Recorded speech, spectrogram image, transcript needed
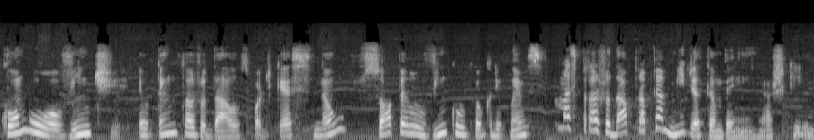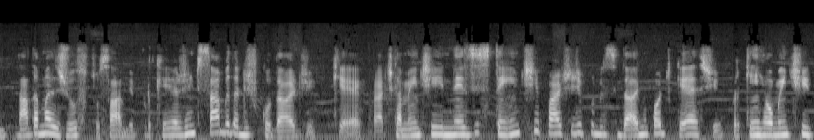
como ouvinte, eu tento ajudar os podcasts não só pelo vínculo que eu crio com eles, mas para ajudar a própria mídia também. Eu acho que nada mais justo, sabe? Porque a gente sabe da dificuldade que é praticamente inexistente parte de publicidade em podcast. Para quem realmente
